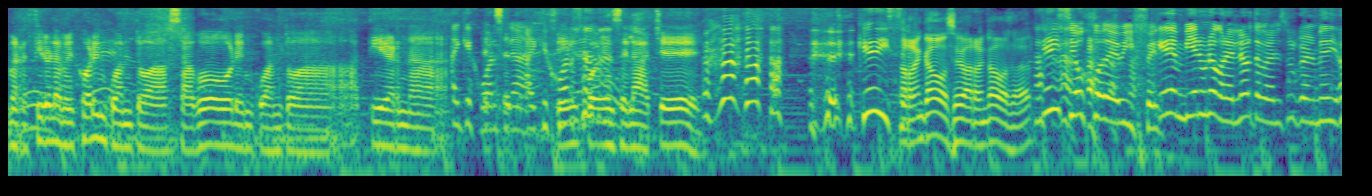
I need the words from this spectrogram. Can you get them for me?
Me refiero a la mejor en cuanto a sabor, en cuanto a tierna. Hay que jugársela. etcétera. Hay que Sí, jugársela. juéguensela, che. ¿Qué dice? Arrancamos, Eva, arrancamos, a ver. ¿Qué dice ojo de bife? Queden bien uno con el norte, con el sur, con el medio.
